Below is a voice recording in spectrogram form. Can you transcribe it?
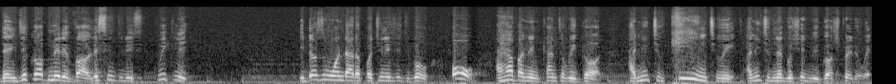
Then Jacob made a vow. Listen to this quickly. He doesn't want that opportunity to go, oh, I have an encounter with God. I need to key into it. I need to negotiate with God straight away.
